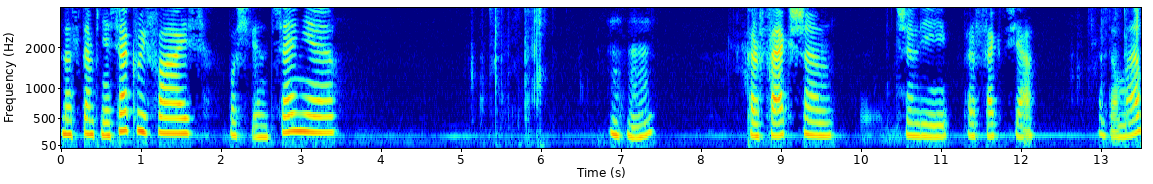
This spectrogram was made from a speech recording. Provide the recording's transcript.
Następnie sacrifice, poświęcenie. Mhm. Perfection, czyli perfekcja. Wiadome.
